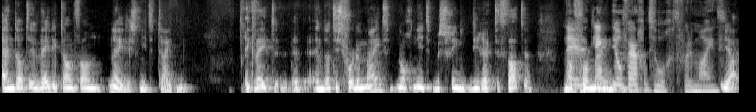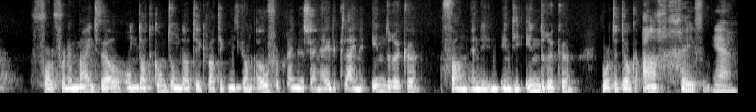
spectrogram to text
En dat weet ik dan van, nee, dit is niet de tijd nu. Ik weet, en dat is voor de mind nog niet misschien direct te vatten. Nee, maar voor dat klinkt heel ver gezocht voor de mind. Ja, voor, voor de mind wel. Omdat komt omdat ik wat ik niet kan overbrengen zijn hele kleine indrukken van. En die, in die indrukken wordt het ook aangegeven. Ja.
